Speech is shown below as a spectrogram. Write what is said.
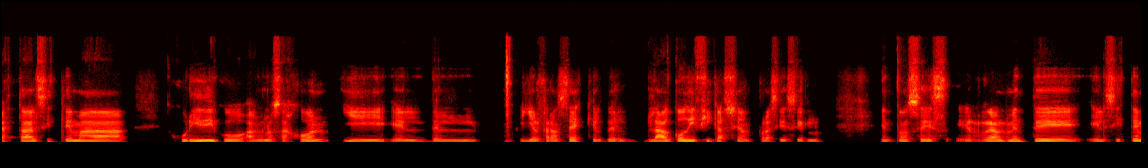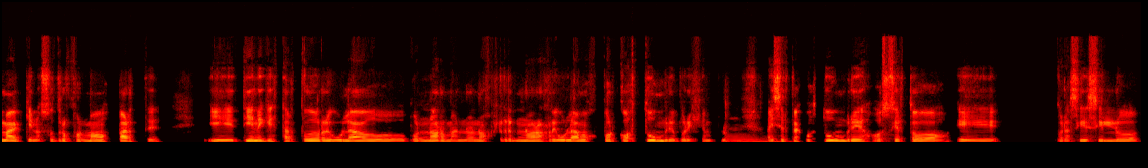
está el sistema jurídico anglosajón y el, del, y el francés, que es de la codificación, por así decirlo. Entonces, eh, realmente el sistema que nosotros formamos parte eh, tiene que estar todo regulado por normas, no nos, no nos regulamos por costumbre, por ejemplo. Hay Mm, ciertas costumbres o ciertos, eh, por así decirlo,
